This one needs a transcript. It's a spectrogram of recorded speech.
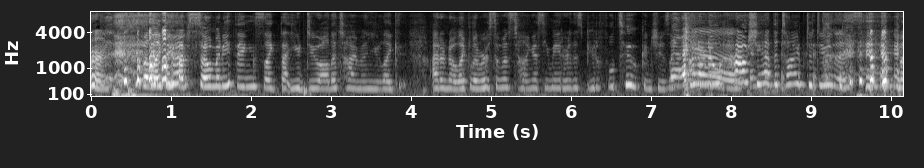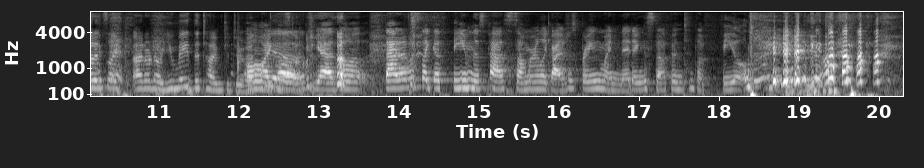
word, but like you have so many things like that you do all the time, and you like I don't know. Like Larissa was telling us, you made her this beautiful toque, and she was like, I don't know how she had the time to do this, but it's like I don't know. You made the time to do it. Oh my Yeah. god. Yeah, no, that was like a theme this past summer. Like I was just bringing my knitting stuff into the field.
